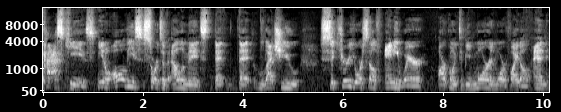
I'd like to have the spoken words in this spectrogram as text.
pass keys, you know, all these sorts of elements that that let you secure yourself anywhere are going to be more and more vital. And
